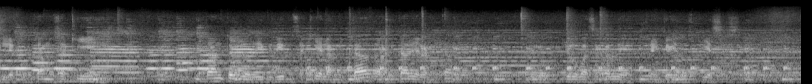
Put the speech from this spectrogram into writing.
si le cortamos aquí un tanto y lo dividimos aquí a la mitad, a la mitad y a la mitad. Yo lo voy a sacar de 32 piezas.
